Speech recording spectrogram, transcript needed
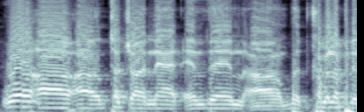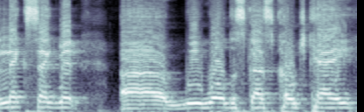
we'll uh, uh, touch on that, and then, um, but coming up in the next segment, uh, we will discuss Coach K,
